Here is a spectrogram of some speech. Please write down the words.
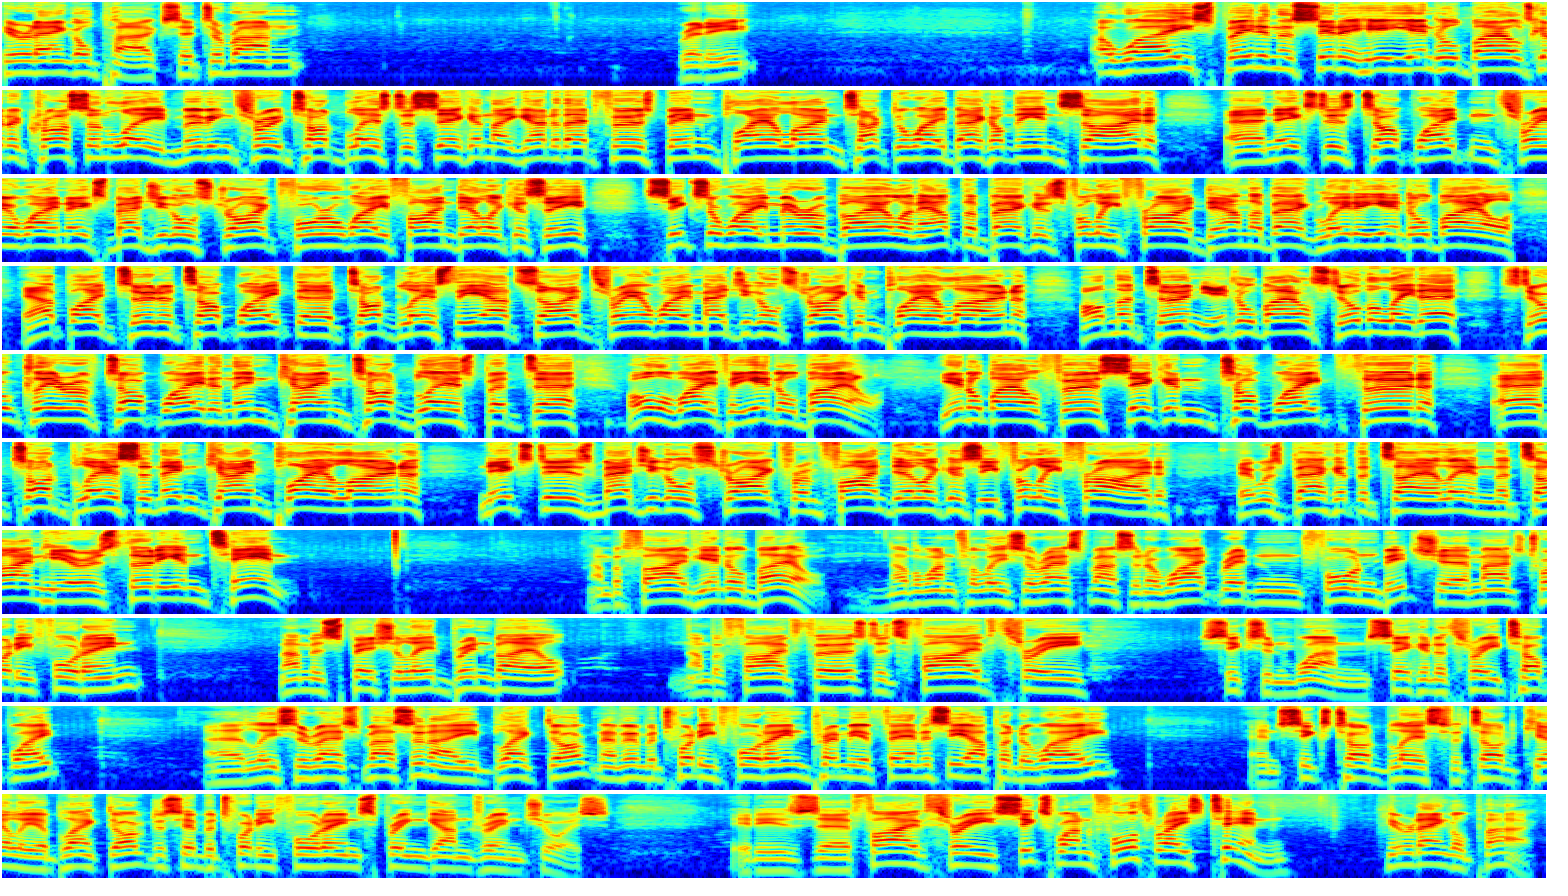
here at Angle Park. Set to run. Ready. Away, speed in the centre here. Yentl Bale's going to cross and lead. Moving through, Todd Bless to second. They go to that first bend. Play alone, tucked away back on the inside. Uh, next is Top Weight and three away next, Magical Strike. Four away, Fine Delicacy. Six away, Mirror Bale. And out the back is Fully Fried. Down the back, leader Yentl Bale. Out by two to Top Weight. Uh, Todd Bless the outside. Three away, Magical Strike and Play Alone. On the turn, Yentl Bale still the leader. Still clear of Top Weight. And then came Todd Bless, but uh, all the way for Yentl Bale. Bale first, second, top weight, third, uh, Todd Bless, and then came Play Alone. Next is Magical Strike from Fine Delicacy, fully fried. It was back at the tail end. The time here is 30 and 10. Number five, Yentl Bale. Another one for Lisa Rasmussen, a white, red, and fawn bitch, uh, March 2014. Mama's Special Ed, Bryn Bale. Number five first, it's five, three, six, and one. Second three, top weight. Uh, Lisa Rasmussen, a black dog, November 2014, Premier Fantasy up and away. And six Todd Bless for Todd Kelly, a black dog, December 2014, Spring Gun Dream Choice. It is uh, 5 3 6 1, fourth race 10 here at Angle Park.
